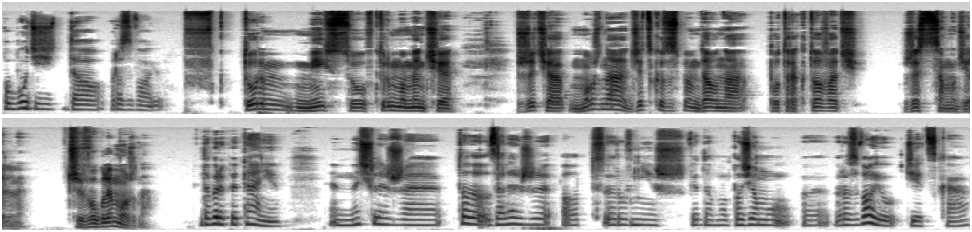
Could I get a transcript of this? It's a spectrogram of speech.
pobudzić do rozwoju. W którym miejscu, w którym momencie życia można dziecko z zespołem Downa potraktować, że jest samodzielne? Czy w ogóle można? Dobre pytanie. Myślę, że to zależy od również, wiadomo, poziomu e, rozwoju dziecka.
